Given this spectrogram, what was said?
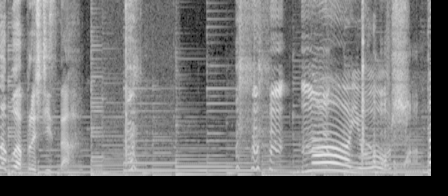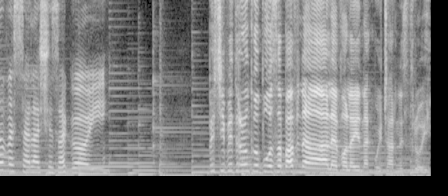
To była preścizna. No już, do wesela się zagoi. Bycie biedronką było zabawne, ale wolę jednak mój czarny strój.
